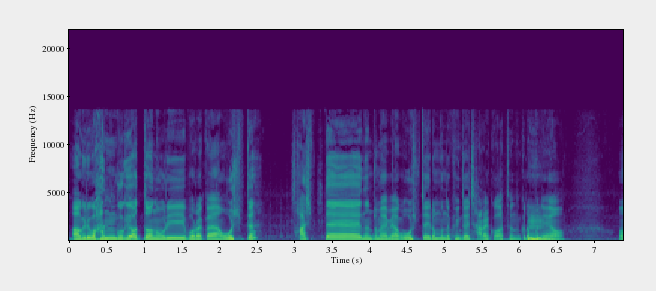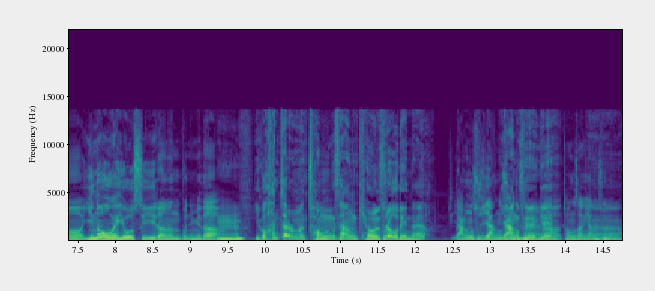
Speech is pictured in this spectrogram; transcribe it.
아 그리고 한국의 어떤 우리 뭐랄까요 50대 40대는 좀 애매하고 50대 이런 분들 굉장히 잘할 것 같은 그런 음. 분이에요. 어 이노우의 요스이라는 분입니다. 음. 이거 한자로는 정상 견수라고 돼 있나요? 양수지 양수. 양수에게? 어, 정상 양수. 어.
